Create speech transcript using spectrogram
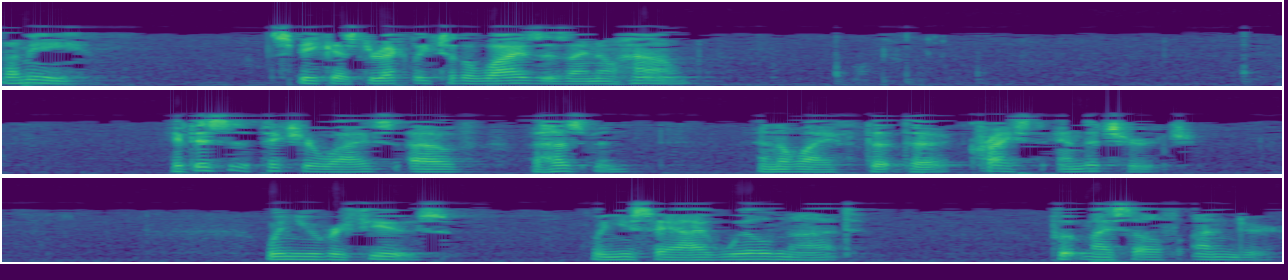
Let me speak as directly to the wives as I know how. If this is a picture, wives, of the husband and the wife, the, the Christ and the church, when you refuse, when you say, I will not put myself under,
